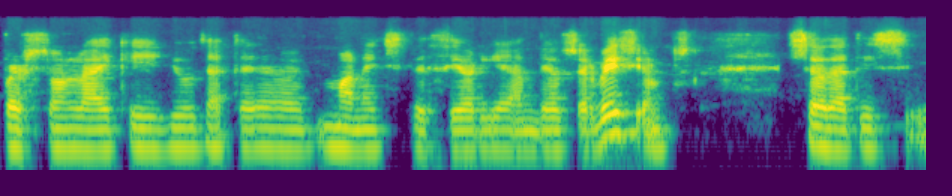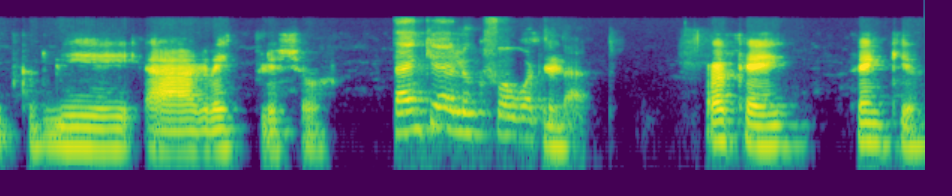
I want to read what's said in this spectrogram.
person like you that uh, manage the theory and the observations so that is it could be a great pleasure. Thank you. I look forward to that. Okay. Thank you.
